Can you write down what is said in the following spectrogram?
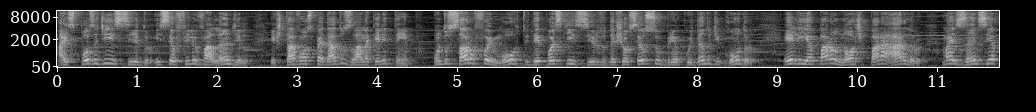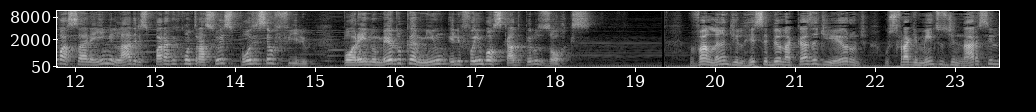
A esposa de Isildur e seu filho Valandil estavam hospedados lá naquele tempo. Quando Sauron foi morto e depois que Isildur deixou seu sobrinho cuidando de Gondor, ele ia para o norte para Arnor, mas antes ia passar em Imladris para encontrar sua esposa e seu filho. Porém, no meio do caminho, ele foi emboscado pelos Orcs. Valandil recebeu na casa de Elrond os fragmentos de Narsil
